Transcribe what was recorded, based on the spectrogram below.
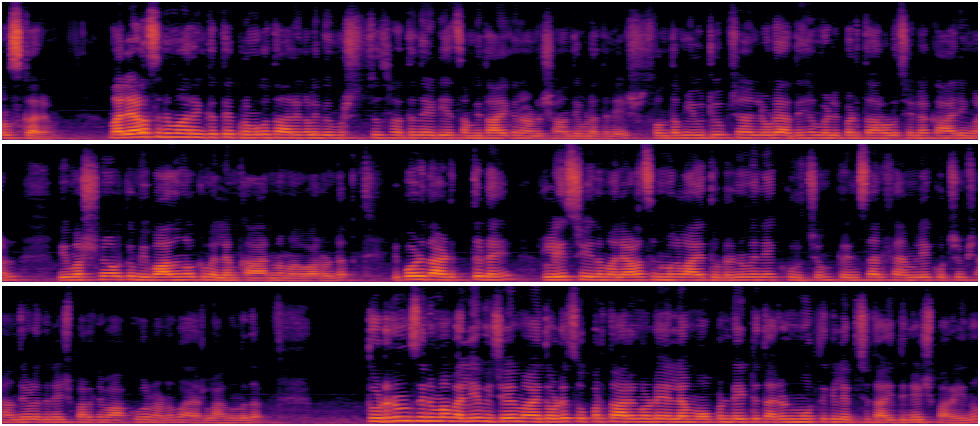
നമസ്കാരം. മലയാള സിനിമാ രംഗത്തെ പ്രമുഖ താരങ്ങളെ വിമർശിച്ച് ശ്രദ്ധ നേടിയ സംവിധായകനാണ് ശാന്തിവിള ദിനേശ്. സ്വന്തം യൂട്യൂബ് ചാനലിലൂടെ അദ്ദേഹം വെളിപ്പെടുത്താറുള്ള ചില കാര്യങ്ങൾ വിമർശനങ്ങൾക്കും വിവാദങ്ങൾക്കും എല്ലാം കാരണമാവാറുണ്ട്. ഇപ്പോഴത്തെ അടുത്തിടെ റിലീസ് ചെയ്ത മലയാള സിനിമകളായ തുടരുന്നതിനെക്കുറിച്ചും പ്രിൻസ് ആൻഡ് ഫാമിലിയെക്കുറിച്ചും ശാന്തിവിള ദിനേശ് പറഞ്ഞ വാക്കുകളാണ് വൈറലാകുന്നത്. തുടരും സിനിമ വലിയ വിജയമായതോടെ സൂപ്പർ താരങ്ങളുടെ എല്ലാം ഓപ്പൺ ഡേറ്റ് തരുൺ മൂർത്തിക്ക് ലഭിച്ചതായി ദിനേശ് പറയുന്നു.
